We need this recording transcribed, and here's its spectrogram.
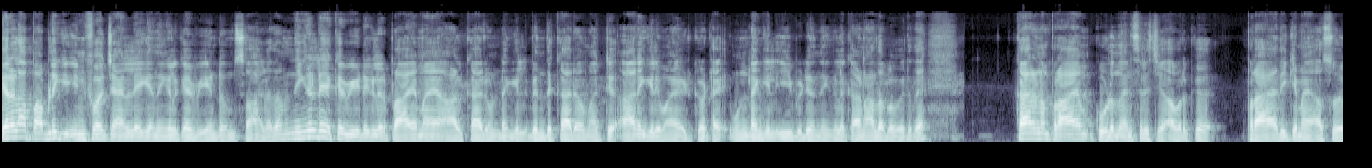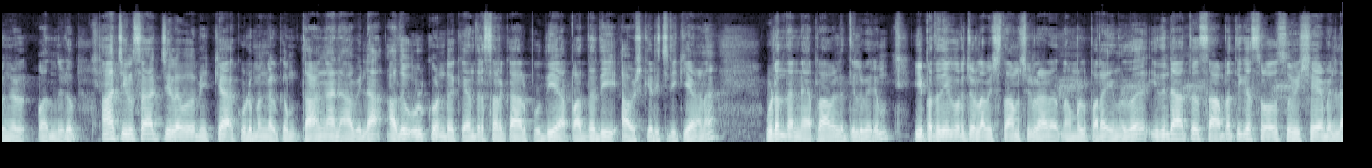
കേരള പബ്ലിക് ഇൻഫോ ചാനലിലേക്ക് നിങ്ങൾക്ക് വീണ്ടും സ്വാഗതം. നിങ്ങളുടെയൊക്കെ വീടുകളിൽ പ്രായമായ ആൾക്കാരുണ്ടെങ്കിൽ ബന്ധുക്കാരോ മറ്റ് ആരെങ്കിലും ആയിക്കോട്ടെ ഉണ്ടെങ്കിൽ ഈ വീഡിയോ നിങ്ങൾ കാണാതെ പോകരുത്. കാരണം പ്രായം കൂടുന്നതനുസരിച്ച് അവർക്ക് പ്രായാധിക്യമായ അസുഖങ്ങൾ വന്നിടും. ആ ചികിത്സാ ചിലവ് മിക്ക കുടുംബങ്ങൾക്കും താങ്ങാനാവില്ല. അത് ഉൾക്കൊണ്ട് കേന്ദ്ര സർക്കാർ പുതിയ പദ്ധതി ആവിഷ്കരിച്ചിരിക്കുകയാണ്. ഉടൻ തന്നെ പ്രാബല്യത്തിൽ വരും. ഈ പദ്ധതിയെക്കുറിച്ചുള്ള വിശദാംശങ്ങളാണ് നമ്മൾ പറയുന്നത്. ഇതിന്റെ അകത്ത് സാമ്പത്തിക സ്രോതസ് വിഷയമല്ല.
